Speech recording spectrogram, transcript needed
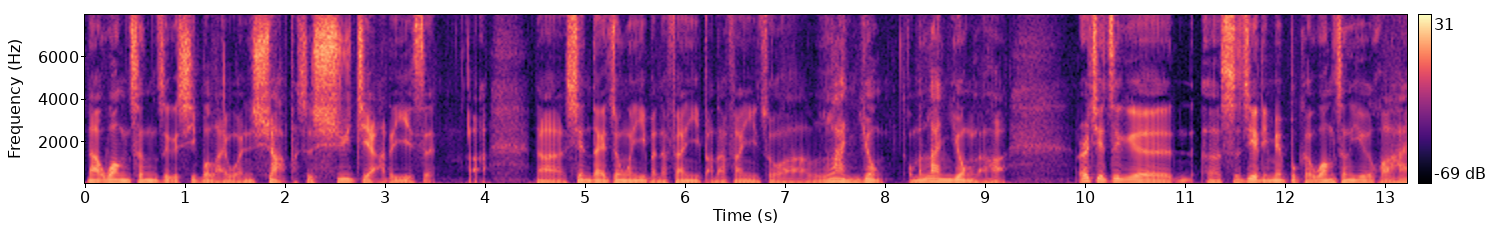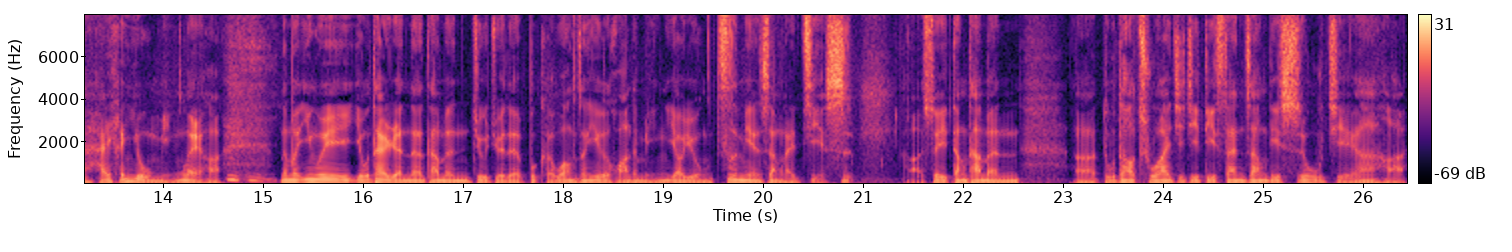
那妄称这个希伯来文 “sharp” 是虚假的意思啊。那现代中文译本的翻译把它翻译作滥用，我们滥用了哈。而且这个呃，十诫里面不可妄称耶和华，还还很有名嘞哈。嗯嗯。那么因为犹太人呢，他们就觉得不可妄称耶和华的名，要用字面上来解释啊。所以当他们呃读到出埃及记第三章第十五节啊哈，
